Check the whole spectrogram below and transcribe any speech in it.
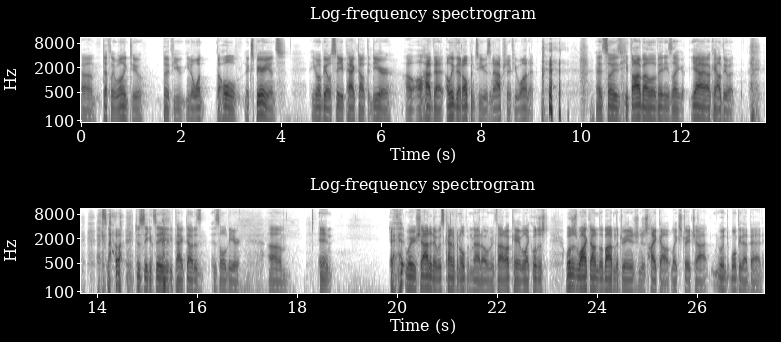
Um, definitely willing to. But if you you know want the whole experience, you won't be able to say you packed out the deer." I'll, I'll have that. I'll leave that open to you as an option if you want it. and so he, he thought about it a little bit. and He's like, "Yeah, okay, I'll do it." so just so you can say he packed out his his whole deer, um, and where he shot it, it was kind of an open meadow, and we thought, okay, well, like we'll just we'll just walk down to the bottom of the drainage and just hike out, like straight shot. It won't, won't be that bad.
